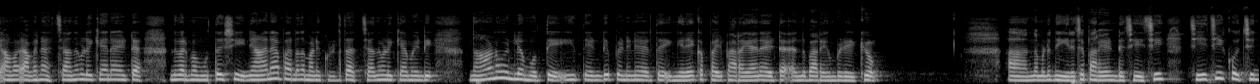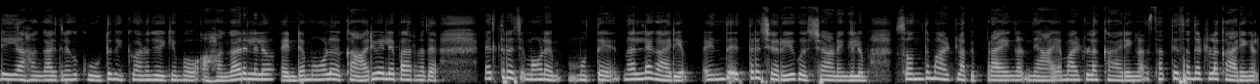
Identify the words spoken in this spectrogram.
അവൻ അവൻ അച്ഛാന്ന് വിളിക്കാനായിട്ട്? എന്ന് പറയുമ്പോൾ മുത്തശ്ശി ഞാനാ പറഞ്ഞത് മണിക്കുട്ടിയുടെ അച്ഛാന്ന് വിളിക്കാൻ വേണ്ടി. നാണമില്ല മുത്തേ ഈ തെണ്ടി പെണ്ണിനെ അടുത്ത് ഇങ്ങനെയൊക്കെ പറയാനായിട്ട് എന്ന് പറയുമ്പോഴേക്കും നമ്മുടെ നീരജ് പറയുന്നുണ്ട് ചേച്ചി ചേച്ചി ഈ കൊച്ചിന്റെ ഈ അഹങ്കാരത്തിനൊക്കെ കൂട്ടു നിൽക്കുവാണെന്ന് ചോദിക്കുമ്പോൾ അഹങ്കാരമില്ലല്ലോ എന്റെ മോൾ കാര്യമല്ലേ പറഞ്ഞത്? എത്ര മോളെ മുത്തേ നല്ല കാര്യം. എന്ത് എത്ര ചെറിയ കൊച്ചാണെങ്കിലും സ്വന്തമായിട്ടുള്ള അഭിപ്രായങ്ങൾ ന്യായമായിട്ടുള്ള കാര്യങ്ങൾ സത്യസന്ധമായിട്ടുള്ള കാര്യങ്ങൾ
